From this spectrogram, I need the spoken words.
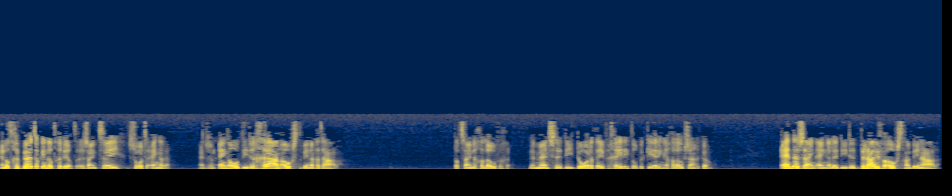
En dat gebeurt ook in dat gedeelte. Er zijn twee soorten engelen. Er is een engel die de graanoogst binnen gaat halen. Dat zijn de gelovigen. De mensen die door het evangelie tot bekering en geloof zijn gekomen. En er zijn engelen die de druivenoogst gaan binnenhalen.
